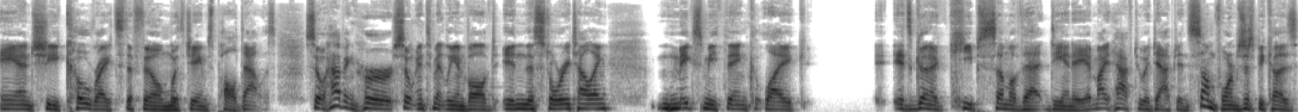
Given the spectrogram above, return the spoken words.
and she co-writes the film with James Paul Dallas. So having her so intimately involved in the storytelling makes me think like it's going to keep some of that DNA. It might have to adapt in some forms just because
